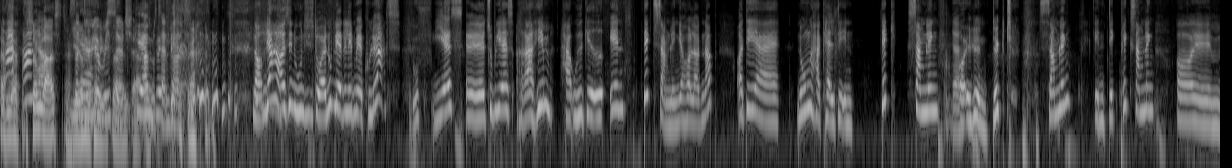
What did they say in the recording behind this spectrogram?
du, vi er so last Så year do med your kanelsnegl. research, Ja. Rasmus Tandholt. Nå, men jeg har også en ugens historie. Nu bliver det lidt mere kulørt. Uff. Yes, øh, Tobias Rahim har udgivet en digtsamling. Jeg holder den op, og det er, nogen har kaldt det en digtsamling, Ja. og ikke en digtsamling. En dick-pic-samling. Og øh,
